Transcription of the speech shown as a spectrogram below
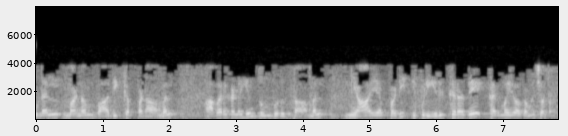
உடல் மனம் பாதிக்கப்படாமல் அவர்களையும் துன்புறுத்தாமல் நியாயப்படி இப்படி இருக்கிறதே கர்மயோகம்னு சொல்றோம்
